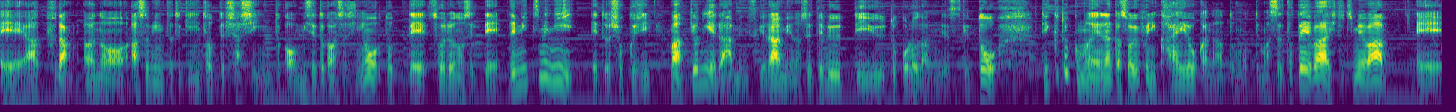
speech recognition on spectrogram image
えー、普段あの遊びに行った時に撮ってる写真とかお店とかの写真を撮ってそれを載せてで3つ目に、えっと、食事。まあ基本的にはラーメンですけどラーメンを載せてるっていうところなんですけど TikTok もねなんかそういう風に変えようかなと思ってます。例えば1つ目は、え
